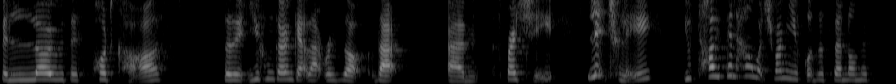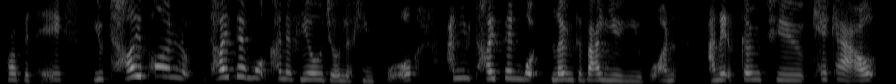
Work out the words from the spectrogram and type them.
below this podcast so that you can go and get that result that um, spreadsheet. Literally, you type in how much money you've got to spend on this property. You type on type in what kind of yield you're looking for, and you type in what loan to value you want, and it's going to kick out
